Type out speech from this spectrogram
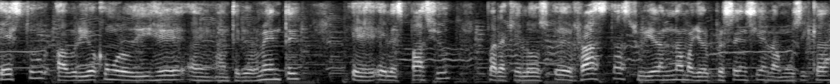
Esto abrió, como lo dije eh, anteriormente, eh, el espacio para que los rastas tuvieran una mayor presencia en la música.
